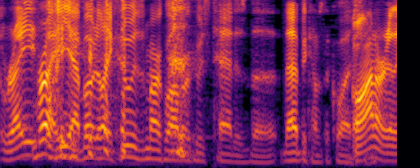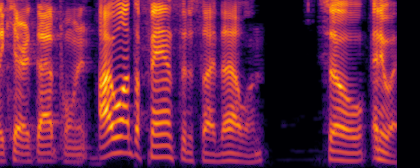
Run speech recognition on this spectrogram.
right? Right. Yeah, but like, who is Mark Wahlberg? Who's Ted? Is the that becomes the question. oh, I don't really care at that point. I want the fans to decide that one. So anyway,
